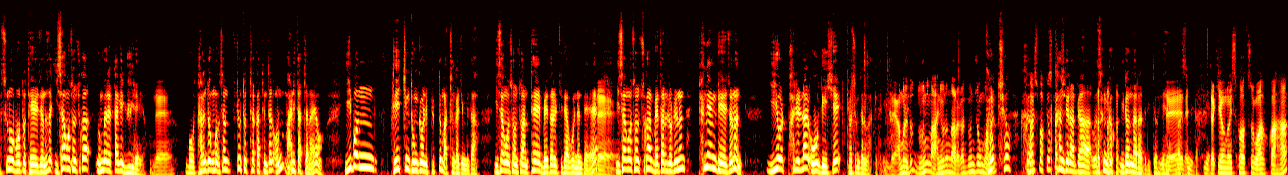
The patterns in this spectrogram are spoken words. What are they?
스노보드 대회전에서 이상호 선수가 은메달 딴 게 유일해요. 네. 뭐 다른 종목에서는 쇼트트랙 같은 데는 많이 땄잖아요. 이번 베이징 동계올림픽도 마찬가지입니다. 이상호 선수한테 메달을 기대하고 있는데 네. 이상호 선수가 메달을 노리는 평행 대회전은 2월 8일 날 오후 4시에 결승전을 갖게 됩니다. 네, 아무래도 눈이 많이 오는 나라가 눈 종목 그렇죠. 강할 수밖에 없겠죠. 스칸디나비아, 삼국 이런 나라들이죠. 예, 네, 네. 맞습니다. 네. 예. 자, 기영로의 스포츠 과학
